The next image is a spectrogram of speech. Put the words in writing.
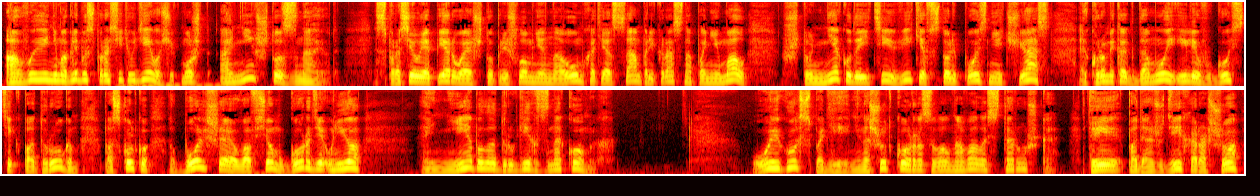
А вы не могли бы спросить у девочек, может, они что знают? Спросил я первое, что пришло мне на ум, хотя сам прекрасно понимал, что некуда идти Вике в столь поздний час, кроме как домой или в гости к подругам, поскольку больше во всем городе у нее не было других знакомых. «Ой, Господи!» — не на шутку разволновалась старушка. «Ты подожди, хорошо,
